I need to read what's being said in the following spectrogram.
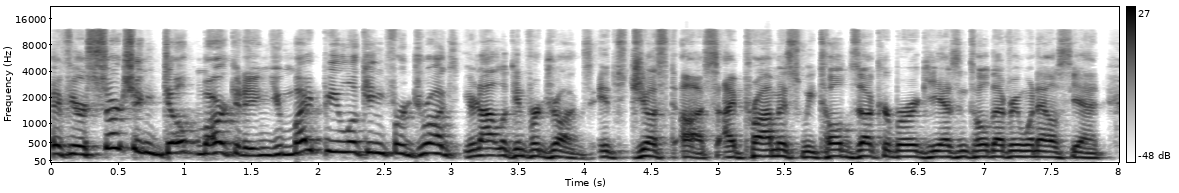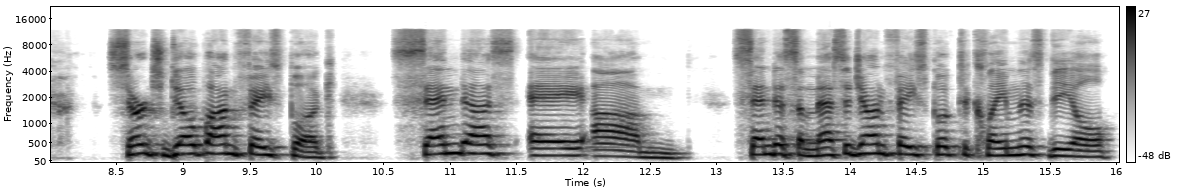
if you're searching dope marketing, you might be looking for drugs. You're not looking for drugs. It's just us. I promise. We told Zuckerberg. He hasn't told everyone else yet. Search dope on Facebook. Send us a um, send us a message on Facebook to claim this deal.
